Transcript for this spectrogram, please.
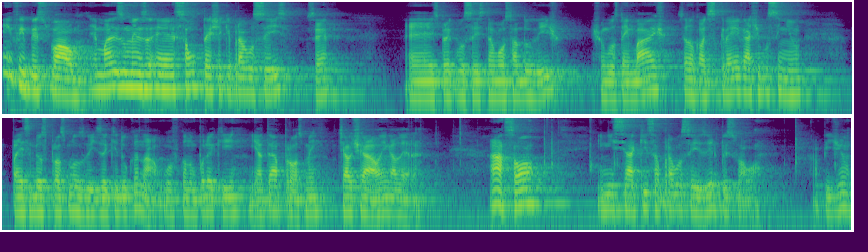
Enfim, pessoal, é mais ou menos é só um teste aqui para vocês, certo? É, espero que vocês tenham gostado do vídeo. Deixa um gostei embaixo. Se não, se inscreve, ativa o sininho para receber os próximos vídeos aqui do canal. Vou ficando por aqui e até a próxima, hein? Tchau, tchau, hein, galera? Ah, só iniciar aqui só para vocês verem, pessoal, ó, rapidinho.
